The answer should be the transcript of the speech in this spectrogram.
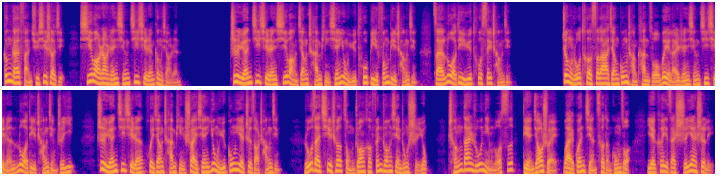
更改反屈膝设计，希望让人形机器人更像人。智源机器人希望将产品先用于 To B 封闭场景，再落地于 To C 场景。正如特斯拉将工厂看作未来人形机器人落地场景之一，智源机器人会将产品率先用于工业制造场景，如在汽车总装和分装线中使用，承担如拧螺丝、点胶水、外观检测等工作；也可以在实验室里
